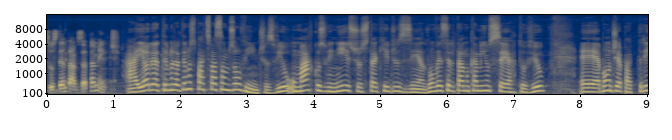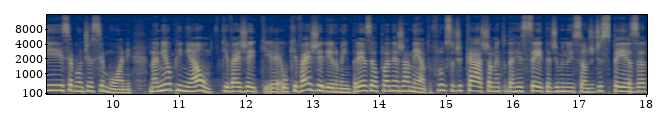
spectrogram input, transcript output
Sustentável, exatamente. Aí, olha, temos, já temos participação dos ouvintes, viu? O Marcos Vinícius está aqui dizendo, vamos ver se ele está no caminho certo, viu? É, bom dia, Patrícia, bom dia, Simone. Na minha opinião, que vai, que, é, o que vai gerir uma empresa é o planejamento, fluxo de caixa, aumento da receita, diminuição de despesa.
